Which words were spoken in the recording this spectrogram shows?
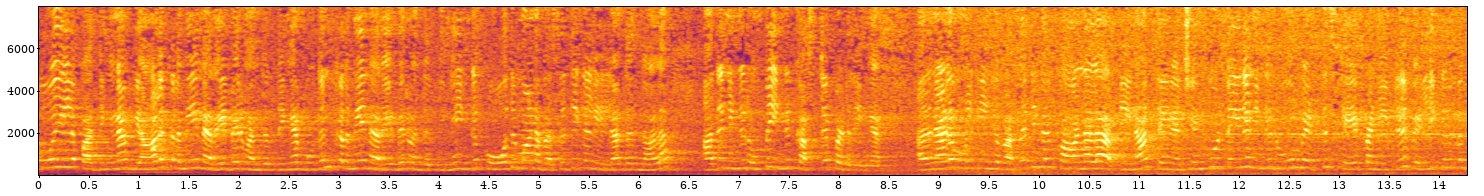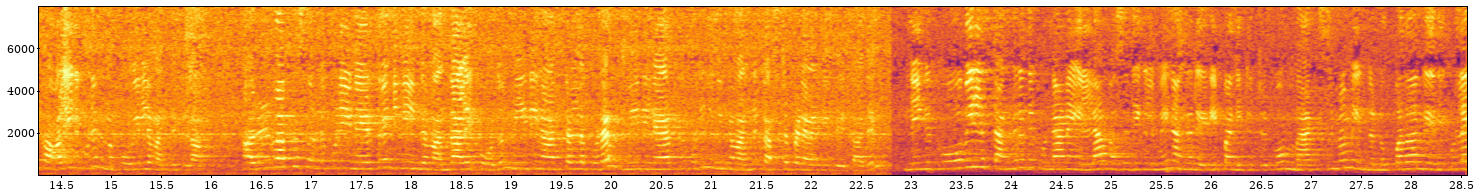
கோயில்ல பாத்தீங்கன்னா வியாழக்கிழமையே நிறைய பேர் வந்திருந்தீங்க. புதன்கிழமையே நிறைய பேர் வந்திருந்தீங்க. இங்க போதுமான வசதிகள் இல்லாததுனால அது நீங்க ரொம்ப இங்க கஷ்டப்படுறீங்க. அதனால உங்களுக்கு இங்க வசதிகள் காணல அப்படின்னா தெ- செங்கோட்டையில நீங்க ரூம் எடுத்து ஸ்டே பண்ணிட்டு வெள்ளிக்கிழமை காலையில கூட நம்ம கோயில்ல வந்துக்கலாம். அருள்வாக்கு சொல்லக்கூடிய நேரத்துல நீங்க இங்க வந்தாலே போதும். மீதி நாட்கள்ல கூட மீதி நேரத்துல கஷ்டப்பட வேண்டியது இருக்காது நீங்க கோவில தங்குறதுக்கு உண்டான எல்லா வசதிகளுமே நாங்க ரெடி பண்ணிக்கிட்டு இருக்கோம். மேக்சிமம் இந்த முப்பதாம் தேதிக்குள்ள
